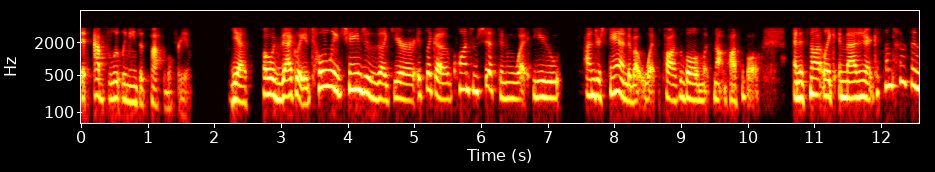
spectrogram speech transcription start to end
it absolutely means it's possible for you. Yes. Oh, exactly. It totally changes like your it's like a quantum shift in what you understand about what's possible and what's not possible. and it's not like imaginary because sometimes in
